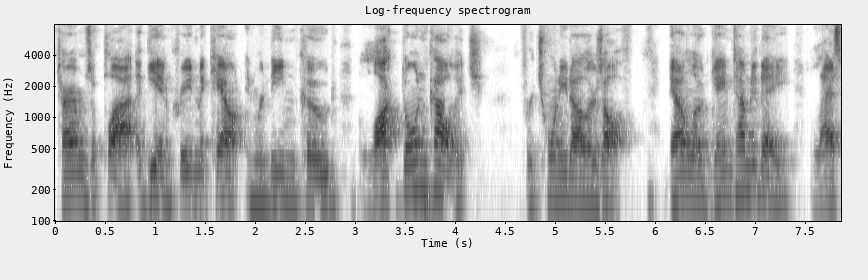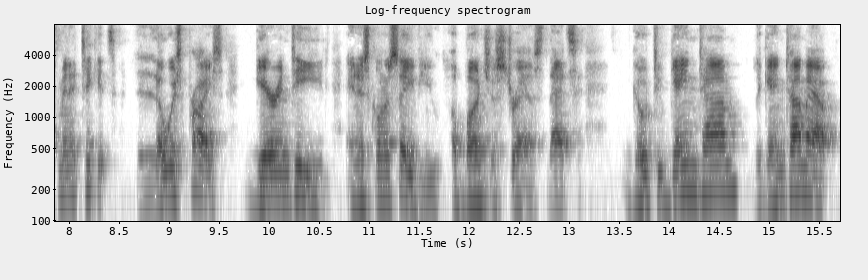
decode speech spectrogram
Terms apply. Again, create an account and redeem code Locked On College for twenty dollars off. Download Game Time today. Last minute tickets, lowest price, guaranteed, and it's going to save you a bunch of stress. That's go to Game Time, the Game Time app,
